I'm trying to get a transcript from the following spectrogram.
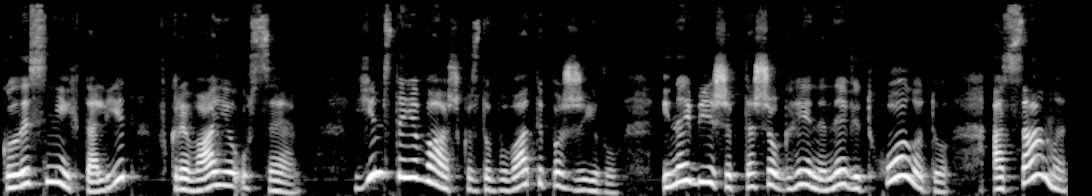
коли сніг та лід вкриває усе. Їм стає важко здобувати поживу, і найбільше пташок гине не від холоду, а саме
